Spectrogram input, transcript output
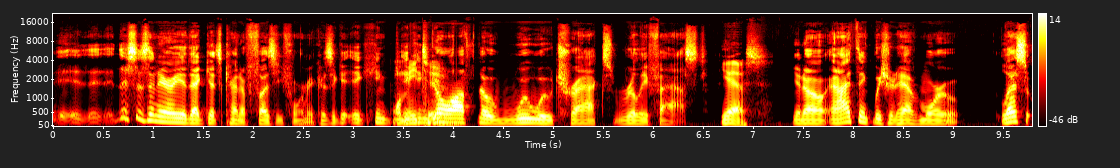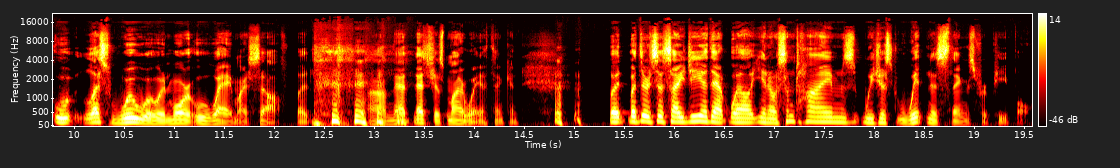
This is an area that gets kind of fuzzy for me because it, it, can, well, it can go off the woo woo tracks really fast. Yes. You know, and I think we should have more less less woo woo and more ooh way myself, but um, that that's just my way of thinking. But but there's this idea that well, you know, sometimes we just witness things for people,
